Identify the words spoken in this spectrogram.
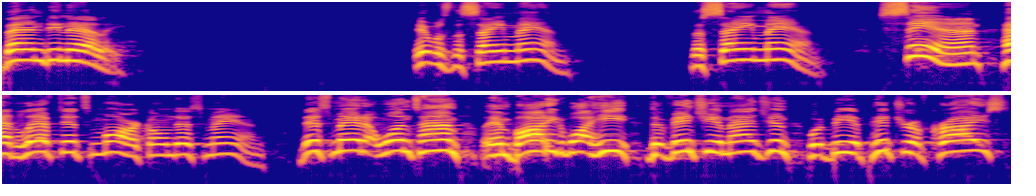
Bandinelli. It was the same man. The same man. Sin had left its mark on this man. This man at one time embodied what he, Da Vinci, imagined would be a picture of Christ.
